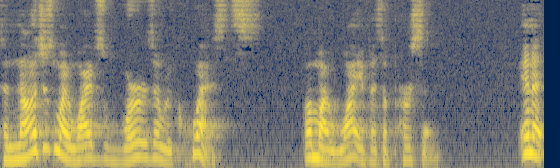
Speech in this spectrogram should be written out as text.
to not just my wife's words and requests, but my wife as a person. In an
